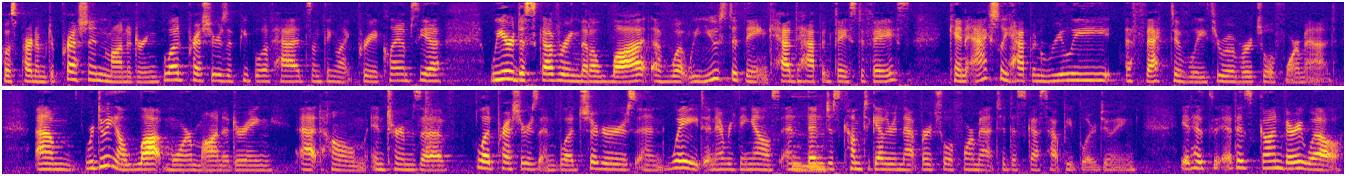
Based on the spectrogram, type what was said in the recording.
postpartum depression, monitoring blood pressures if people have had something like preeclampsia we are discovering that a lot of what we used to think had to happen face to face can actually happen really effectively through a virtual format. Um, we're doing a lot more monitoring at home in terms of blood pressures and blood sugars and weight and everything else, and mm-hmm. then just come together in that virtual format to discuss how people are doing. It has, it has gone very well.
